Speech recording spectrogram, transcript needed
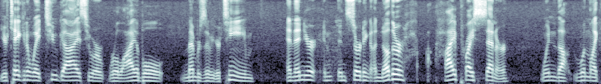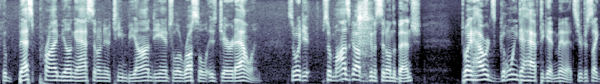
you're taking away two guys who are reliable members of your team, and then you're in- inserting another h- high-priced center when the when like the best prime young asset on your team beyond D'Angelo Russell is Jarrett Allen. So what you so Mozgov's going to sit on the bench. Dwight Howard's going to have to get minutes. You're just like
